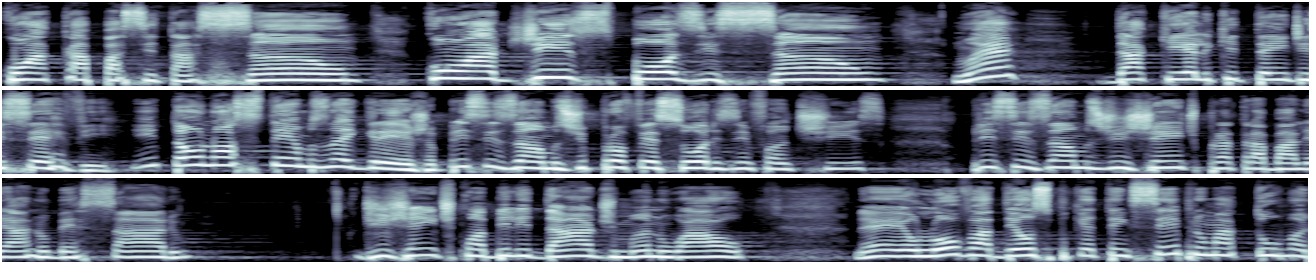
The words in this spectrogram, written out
com a capacitação, com a disposição, não é? Daquele que tem de servir. Então, nós temos na igreja, precisamos de professores infantis, precisamos de gente para trabalhar no berçário, de gente com habilidade manual, né? Eu louvo a Deus porque tem sempre uma turma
